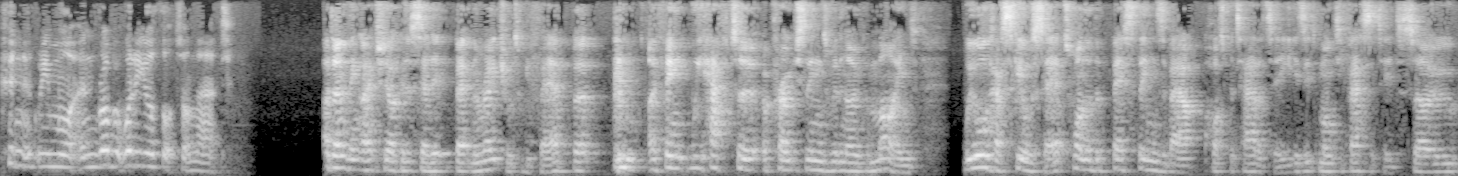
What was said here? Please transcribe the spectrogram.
couldn't agree more. And Robert, what are your thoughts on that? I don't think actually I could have said it better than Rachel, to be fair, but I think we have to approach things with an open mind. We all have skill sets. One of the best things about hospitality is it's multifaceted. So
